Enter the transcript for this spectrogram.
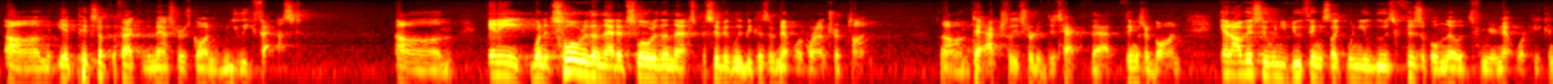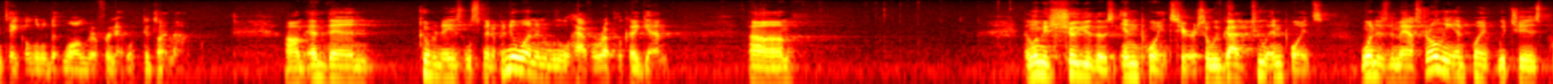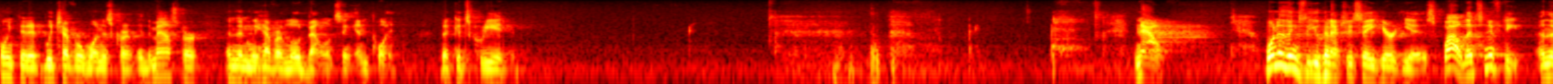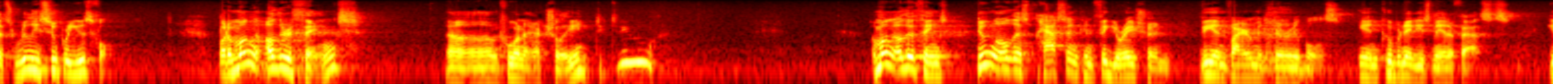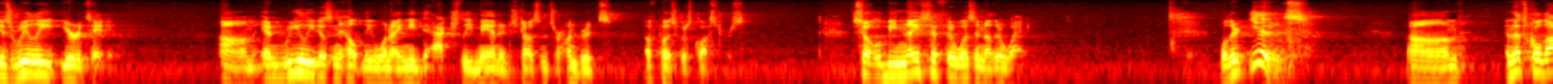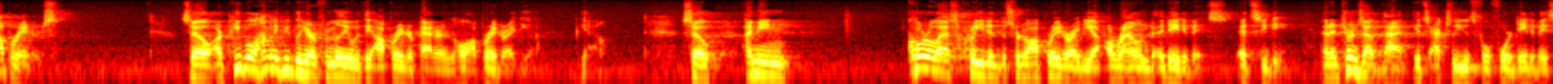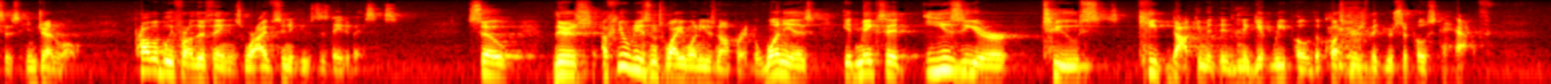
um, it picks up the fact that the master has gone really fast. Um, any, when it's slower than that, it's slower than that specifically because of network round trip time um, to actually sort of detect that things are gone. And obviously when you do things like when you lose physical nodes from your network, it can take a little bit longer for network to time out. Um, and then Kubernetes will spin up a new one and we will have a replica again. Um, and let me show you those endpoints here. So we've got two endpoints. One is the master-only endpoint, which is pointed at whichever one is currently the master, and then we have our load balancing endpoint that gets created. Now, one of the things that you can actually say here is, wow, that's nifty, and that's really super useful. But among other things, uh, if we want to actually, among other things, doing all this passing configuration via environment variables in Kubernetes manifests is really irritating. Um, and really doesn't help me when I need to actually manage dozens or hundreds of Postgres clusters. So it would be nice if there was another way. Well, there is. Um, and that's called operators. So are people, how many people here are familiar with the operator pattern and the whole operator idea? Yeah. So, I mean, CoreOS created the sort of operator idea around a database etcd. And it turns out that it's actually useful for databases in general. Probably for other things where I've seen it used as databases. So there's a few reasons why you want to use an operator. One is it makes it easier to keep documented in a Git repo the clusters that you're supposed to have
